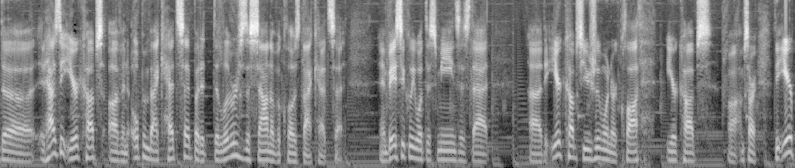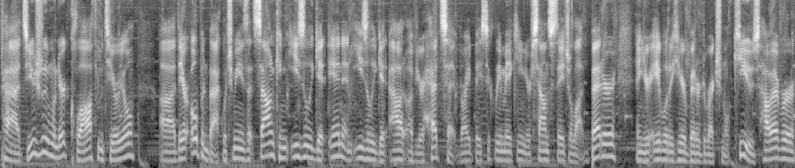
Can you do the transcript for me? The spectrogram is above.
the it has the ear cups of an open back headset, but it delivers the sound of a closed back headset. And basically, what this means is that uh, the ear cups usually when they're cloth ear cups, uh, I'm sorry, the ear pads usually when they're cloth material, uh, they're open back, which means that sound can easily get in and easily get out of your headset, right? Basically making your sound stage a lot better and you're able to hear better directional cues. However,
